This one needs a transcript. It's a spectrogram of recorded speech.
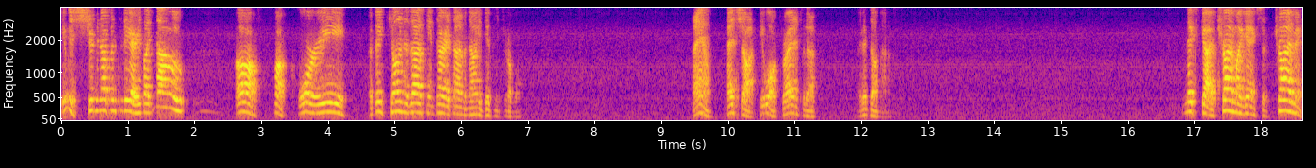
He was shooting up into the air. He's like, no! Oh, fuck. Corey. I've been killing his ass the entire time, and now he gives me trouble. Damn. Headshot. He walked right into that. Like a dumbass. Next guy. Try my gangster. Try me.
